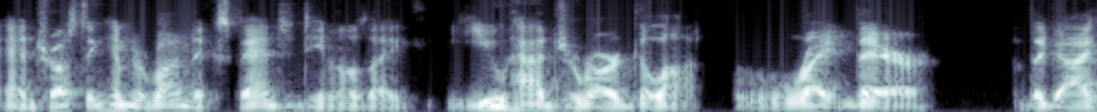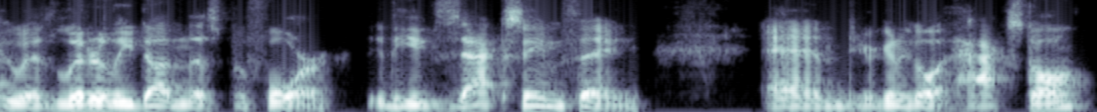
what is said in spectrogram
And trusting him to run an expansion team, I was like, you had Gerard Gallant right there, the guy who has literally done this before, the exact same thing. And you're going to go at Hakstol?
